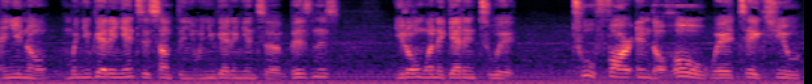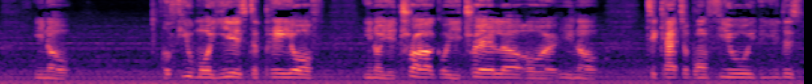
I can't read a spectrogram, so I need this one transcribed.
and you know, when you're getting into something, when you're getting into a business, you don't want to get into it too far in the hole where it takes you, you know, a few more years to pay off, you know, your truck or your trailer or, you know, to catch up on fuel. You just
